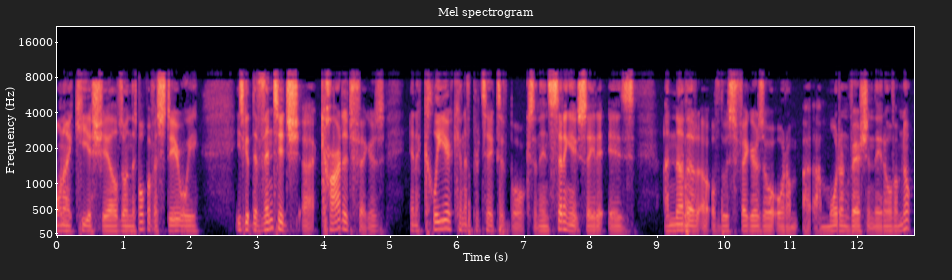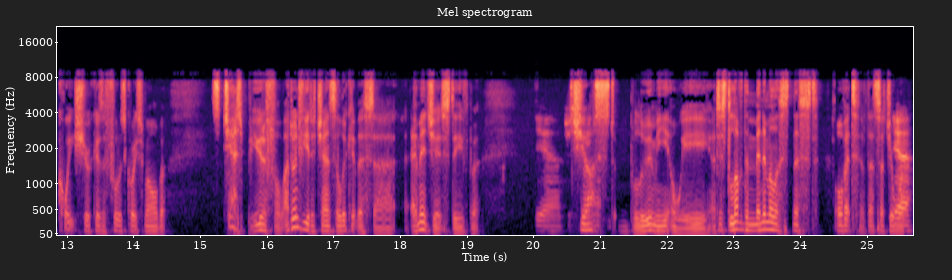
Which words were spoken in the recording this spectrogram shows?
IKEA shelves on the top of a stairway. He's got the vintage uh, carded figures in a clear kind of protective box, and then sitting outside it is another of those figures or, or a, a modern version thereof. I'm not quite sure because the photo's quite small, but it's just beautiful. I don't know if you had a chance to look at this uh, image yet, Steve, but yeah, just just blew me away. I just love the minimalistness of it, if that's such a yeah. word.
